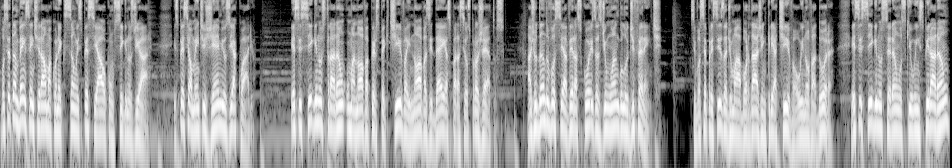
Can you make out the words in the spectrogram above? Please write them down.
Você também sentirá uma conexão especial com signos de ar, especialmente Gêmeos e Aquário. Esses signos trarão uma nova perspectiva e novas ideias para seus projetos, ajudando você a ver as coisas de um ângulo diferente. Se você precisa de uma abordagem criativa ou inovadora, esses signos serão os que o inspirarão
